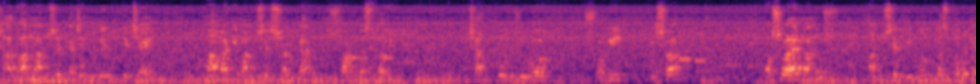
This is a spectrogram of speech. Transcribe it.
সাধারণ মানুষের কাছে তুলে দিতে চাই। মামাটি মানুষের সরকার সর্বস্তরে। ছাত্র, যুবক, শ্রমিক, কৃষক, অসহায় মানুষ, মানুষের বিপদগ্রস্ত হলে,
